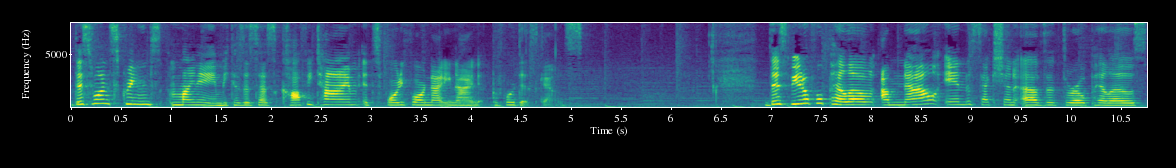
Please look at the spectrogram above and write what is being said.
This one screams my name because it says coffee time. It's $44.99 before discounts. This beautiful pillow, I'm now in the section of the throw pillows.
